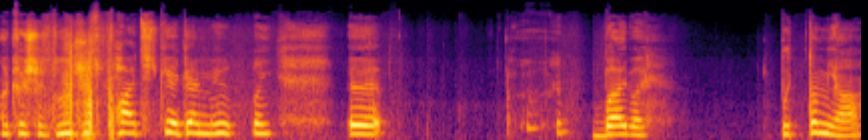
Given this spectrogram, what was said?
Arkadaşlar görüşürüz. Part 2'ye gelmeyi unutmayın. Ee, bay bay. Bıktım ya.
